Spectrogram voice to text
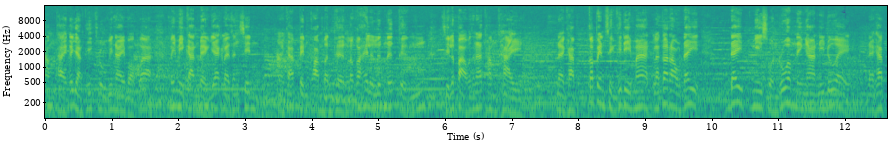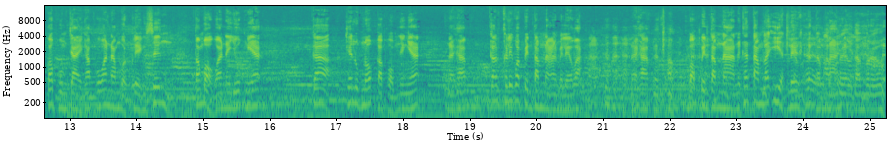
ธรรมไทยก็อย่างที่ครูวินัยบอกว่าไม่มีการแบ่งแยกอะไรทั้งสิ้นนะครับเป็นความบันเทิงแล้วก็ให้ระลึกนึกถึงศิลปะวัฒนธรรมไทยนะครับก็เป็นสิ่งที่ดีมาก แล้วก็เราได้ได้มีส่วนร่วมในงานนี้ด้วยนะครับก็ภูมิใจครับเพราะว่านำบทเพลงซึ่งต้องบอกว่าในยุคเนี้ยก็เช่นลูกนกกับผมอย่างเงี้ยนะครับก็เขาเรียกว่าเป็นตำนานไปแล้วอะนะครับบอกเป็นตำนานนะครับตำละเอียดเลยนะตำนานทำเร็วทำเร็ว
